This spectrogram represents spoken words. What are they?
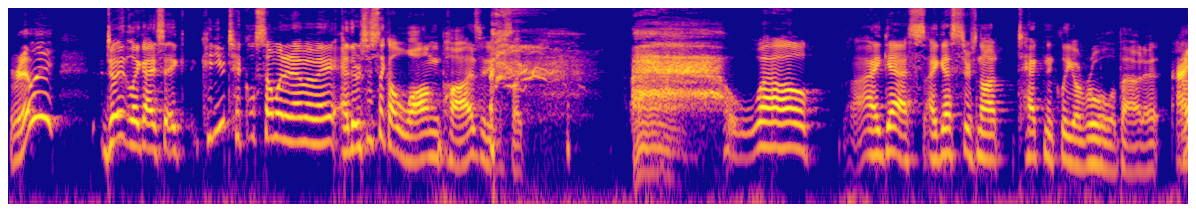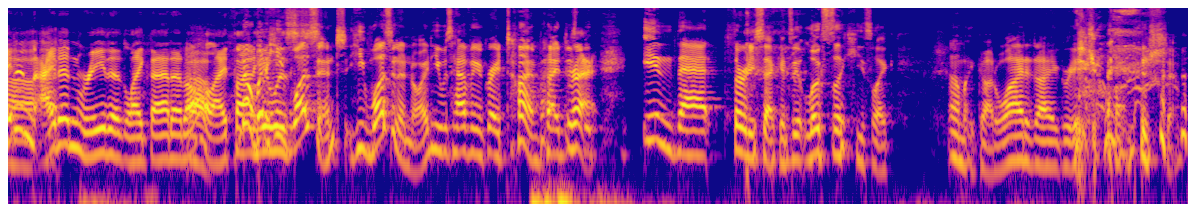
Really? Do like I say, can you tickle someone in MMA? And there's just like a long pause, and he's just like, ah, well, I guess. I guess there's not technically a rule about it. I didn't. Uh, I didn't read it like that at all. I thought no, but he he, was. wasn't. He wasn't annoyed. He was having a great time. But I just Right. think in that 30 seconds, it looks like he's like, oh my god, why did I agree to go on this show?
